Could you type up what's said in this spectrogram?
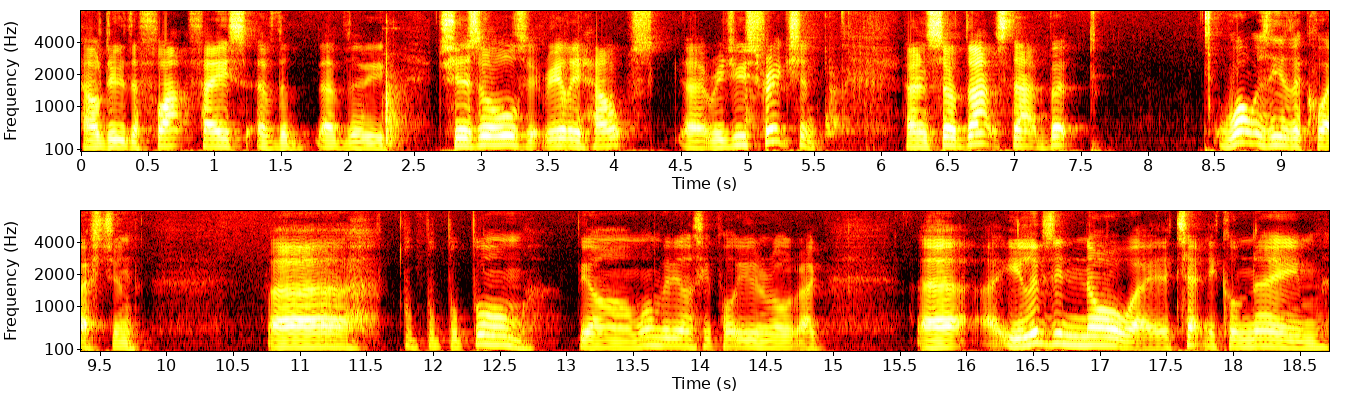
I'll do the flat face of the, of the chisels. It really helps uh, reduce friction. And so that's that. But what was the other question? Uh, boom, boom, boom, beyond one video he put you in roll rag. Uh, he lives in Norway. A technical name,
